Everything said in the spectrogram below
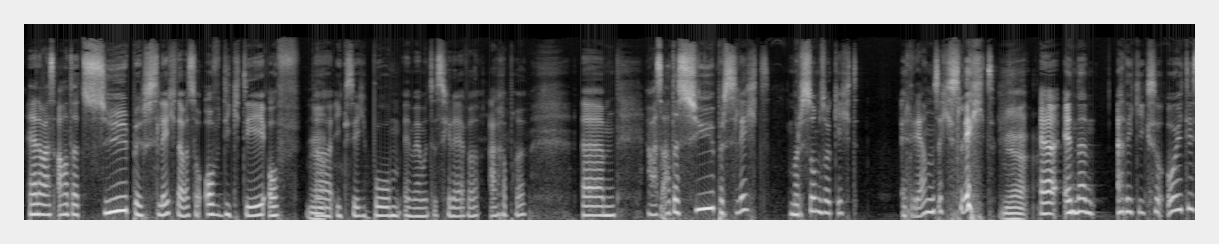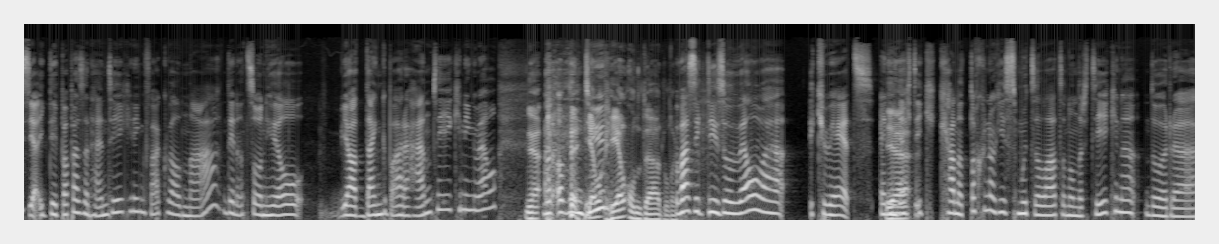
En dat was altijd super slecht. Dat was zo of dicté of Ja. eh, ik zeg boom en wij moeten schrijven arbre. Ehm dat was altijd super slecht, maar soms ook echt ranzig slecht. Ja. Eh, en dan had ik, ik zo ooit eens... Ja, ik deed papa zijn handtekening vaak wel na. Die had zo'n heel ja, dankbare handtekening wel. ja. Maar op den heel, duur heel onduidelijk. was ik die zo wel wat kwijt. En Ja. ik dacht, ik ga het toch nog eens moeten laten ondertekenen door eh,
